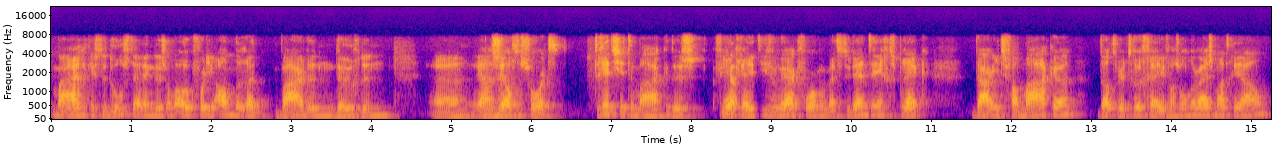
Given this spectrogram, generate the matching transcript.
Maar eigenlijk is de doelstelling dus om ook voor die andere waarden, deugden, eh, ja, eenzelfde soort tritsje te maken. Dus via Ja. creatieve werkvormen met studenten in gesprek, daar iets van maken, dat weer teruggeven als onderwijsmateriaal.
